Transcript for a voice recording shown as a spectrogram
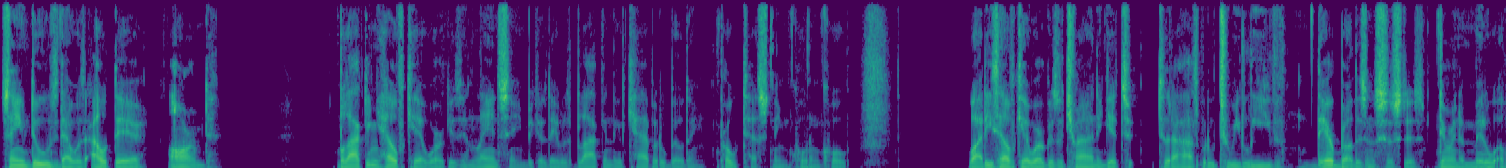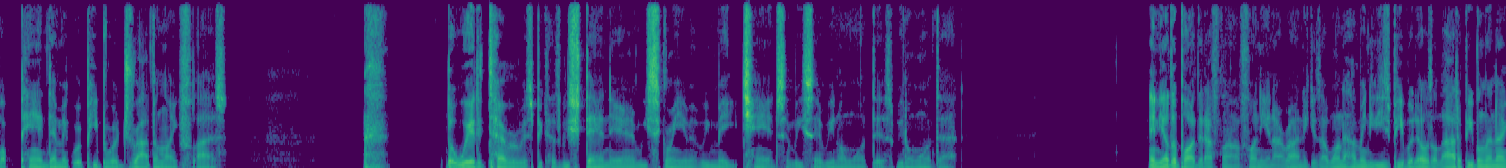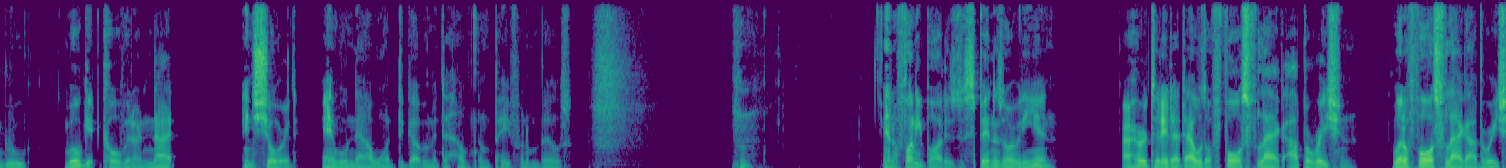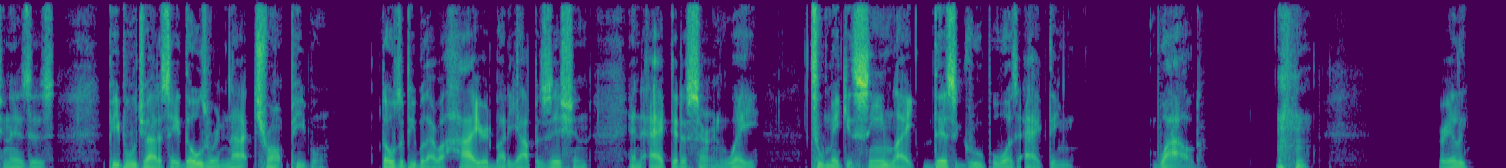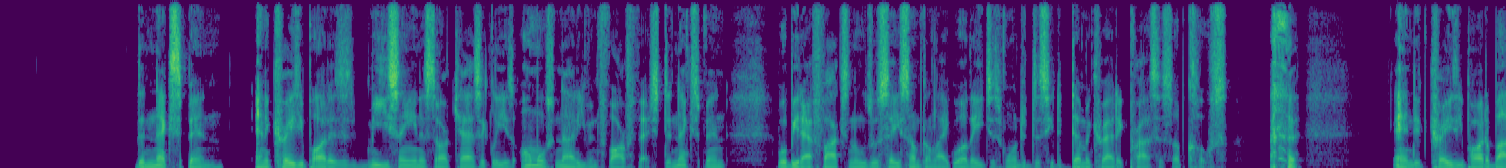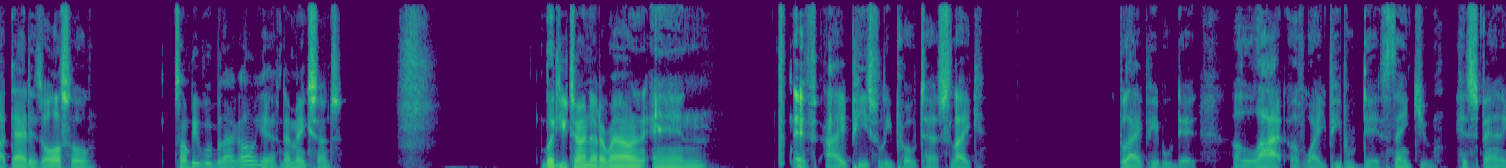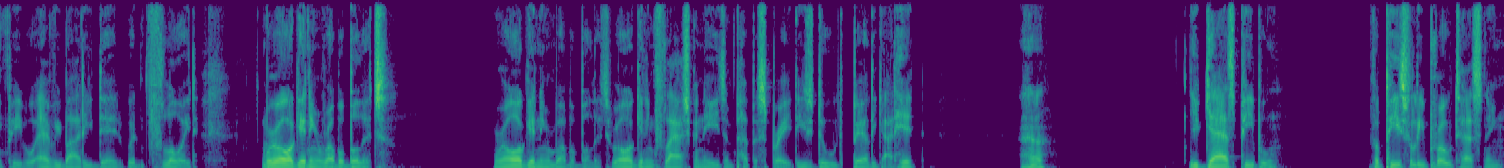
Same dudes that was out there armed, blocking healthcare workers in Lansing because they was blocking the Capitol building, protesting, quote unquote while these healthcare workers are trying to get to, to the hospital to relieve their brothers and sisters during the middle of a pandemic where people are dropping like flies. but we're the terrorists because we stand there and we scream and we make chants and we say we don't want this, we don't want that. And the other part that I find funny and ironic is I wonder how many of these people, there was a lot of people in that group, will get COVID, are not insured, and will now want the government to help them pay for them bills. Hmm. And the funny part is the spin is already in. I heard today that that was a false flag operation. What a false flag operation is, is people who try to say those were not Trump people. Those are people that were hired by the opposition and acted a certain way to make it seem like this group was acting wild. really? The next spin, and the crazy part is, is me saying it sarcastically is almost not even far fetched. The next spin will be that Fox News will say something like, well, they just wanted to see the democratic process up close. and the crazy part about that is also some people will be like, oh, yeah, that makes sense. But you turn that around and if I peacefully protest like black people did, a lot of white people did, thank you, Hispanic people, everybody did with Floyd, we're all getting rubber bullets. We're all getting rubber bullets. We're all getting flash grenades and pepper spray. These dudes barely got hit. Huh? You gas people for peacefully protesting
